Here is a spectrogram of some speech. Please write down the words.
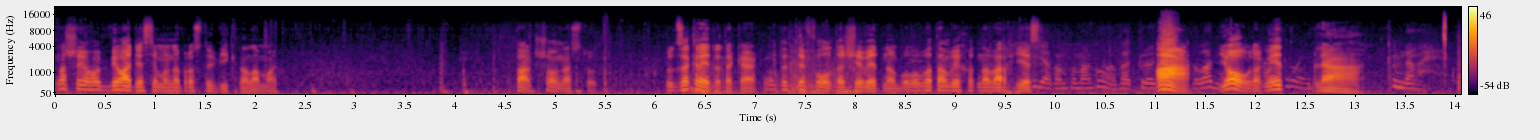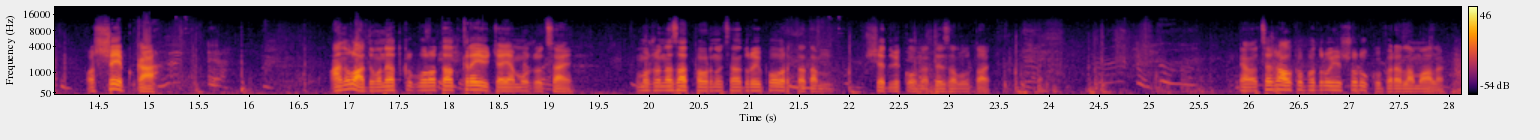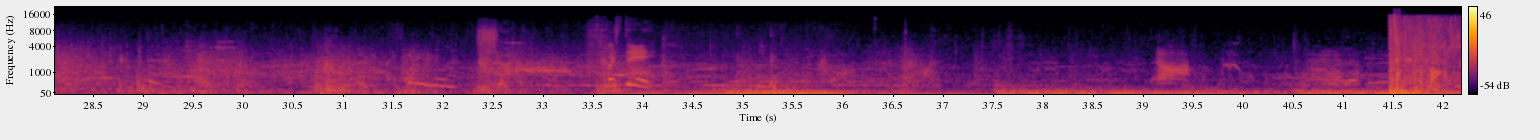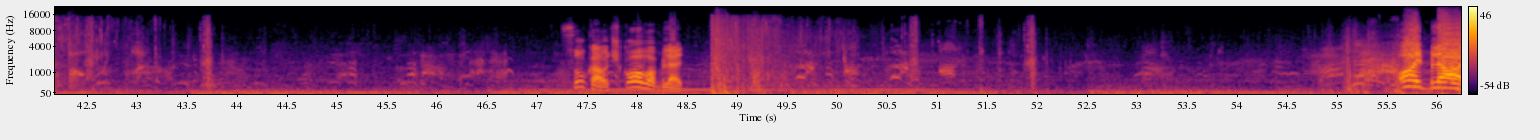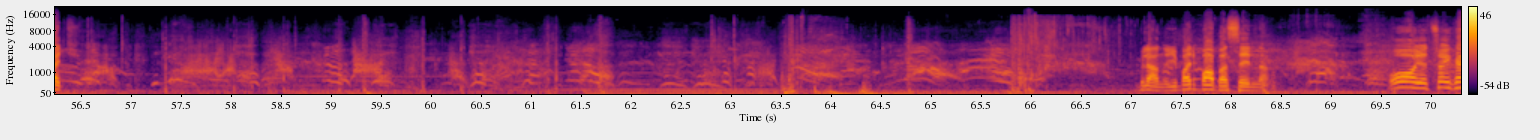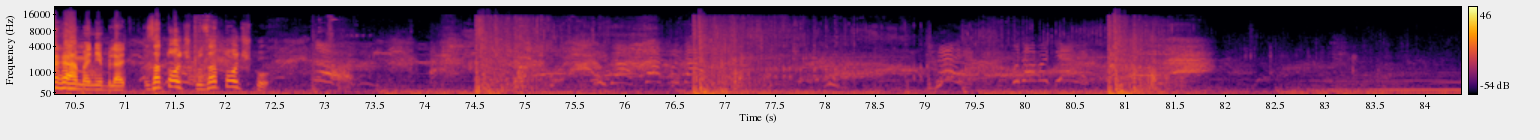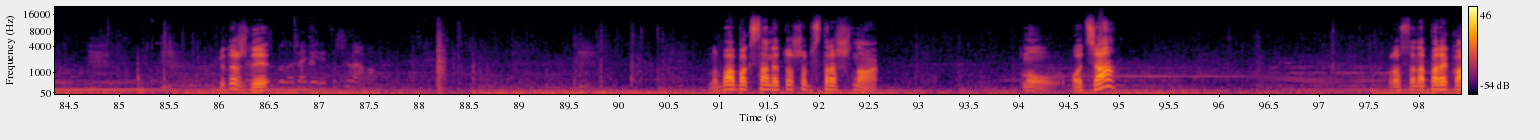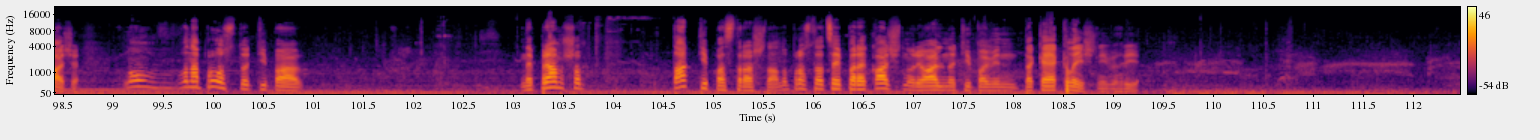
На що його бігати, якщо можна просто вікна ламати. Так, що в нас тут? Тут закрито таке. Ну, де- дефолт, очевидно. Було б там виход наверх є. Я вам помогу, а вы откроете А! ладно? Йоу, так мені. Бля. Давай. Ошибка. А ну ладно, вони відкр- ворота відкриють, а я можу цей. Можу назад повернутися на другий поверх та там ще дві комнати залутати. Не, ну це жалко по-друге, що руку переламали. Сука, очково, блядь. Ой, блядь! Бля, ну їбать баба сильна. Ой, оцей ГГ мені, блядь. За точку, за точку. Підожди. Ну, баба Кса не то, щоб страшна. Ну, оця? Просто на перекачі. Ну, вона просто, типа. Не прям щоб так, типа, страшна. Ну просто цей перекач, ну реально, типа, він таке як лишній в грі.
